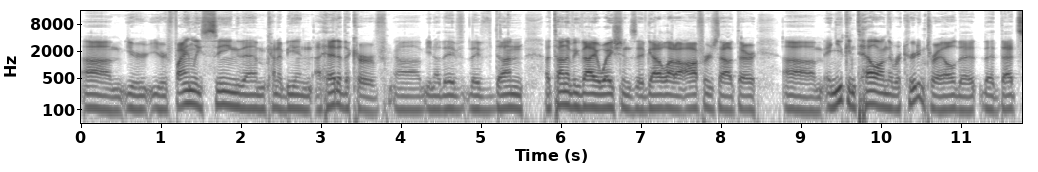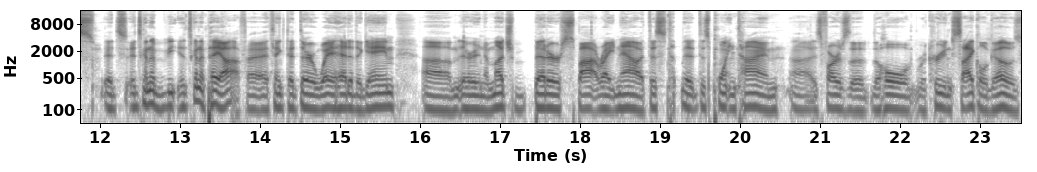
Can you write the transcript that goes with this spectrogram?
um, you're you're finally seeing them kind of being ahead of the curve. Uh, you know, they've they've done a ton of evaluations. They've got a lot of offers out there, um, and you can tell on the recruiting trail that, that that's it's it's gonna be it's gonna pay off. I, I think that they're way ahead of the game. Um, they're in a much better spot right now at this t- at this point in time uh, as far as the the whole recruiting cycle goes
